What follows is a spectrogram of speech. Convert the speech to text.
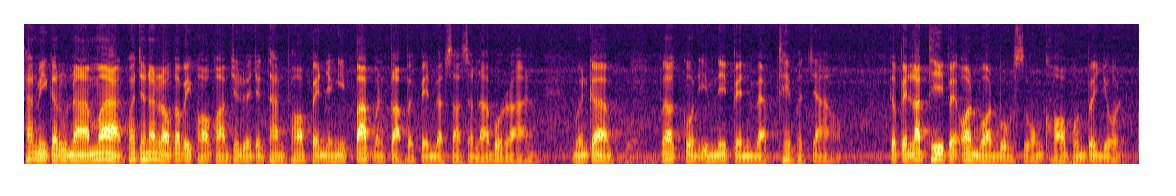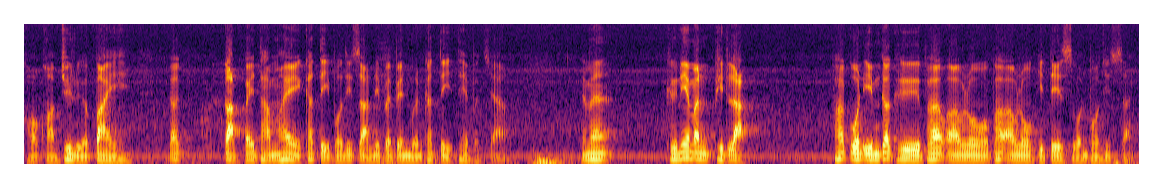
ท่านมีกรุณามาก เพราะฉะนั้นเราก็ไปขอความช่วยเหลือจากท่านพอเป็นอย่างนี้ปั๊บมันกลับไปเป็นแบบศาสนาโบราณ เหมือนกับพระโกนอิมนี่เป็นแบบเทพเจ้า ก็เป็นลัทธิไปอ้อนวอนบวงสวงขอผลประโยชน์ ขอความช่วยเหลือไปก็ กลับไปทำให้คติโพธิสัตว์นี่ไปเป็นเหมือนคติเทพเจ้าใช่ไหมคือเนี่ยมันผิดหลัก พระกวนอิมก็คือพระอาวโลพระอาวโลกิเตศวนโพธิสัตว์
